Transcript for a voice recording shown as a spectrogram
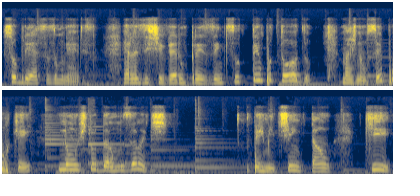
sobre essas mulheres? Elas estiveram presentes o tempo todo, mas não sei por que não estudamos antes. Permiti então que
